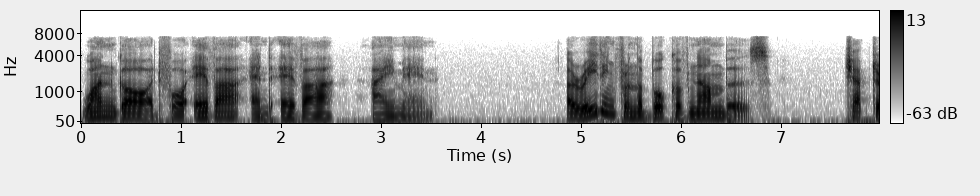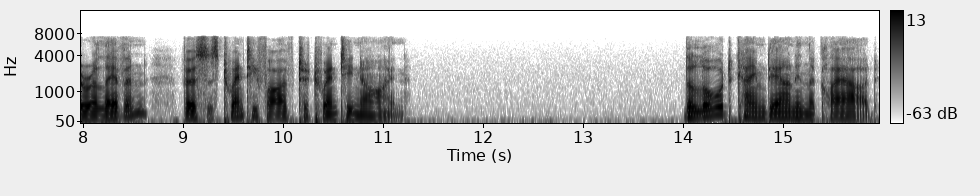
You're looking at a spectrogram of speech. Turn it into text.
one God, for ever and ever. Amen. A reading from the book of Numbers, chapter 11, verses 25 to 29. The Lord came down in the cloud,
